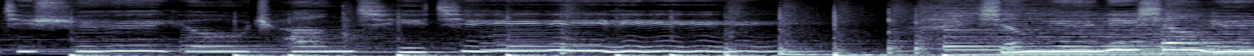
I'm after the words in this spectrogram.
继续悠长奇迹。想与你，相遇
